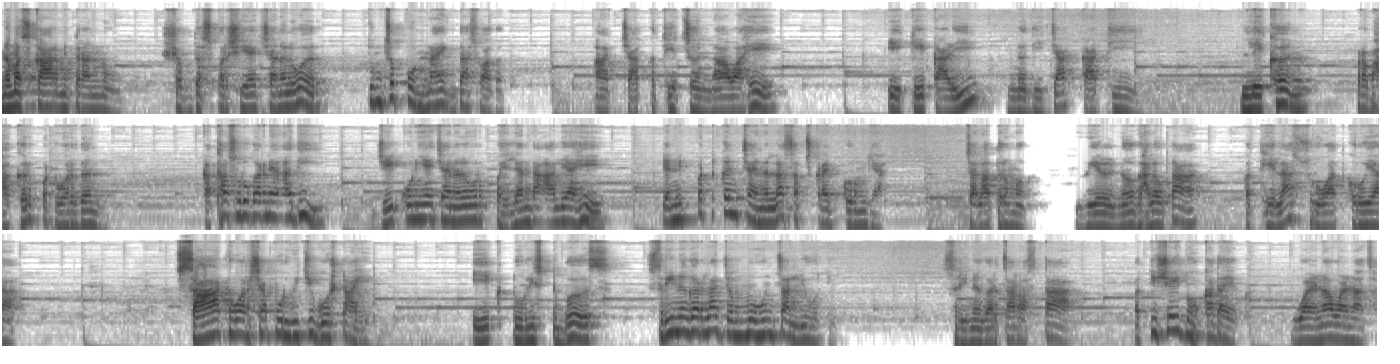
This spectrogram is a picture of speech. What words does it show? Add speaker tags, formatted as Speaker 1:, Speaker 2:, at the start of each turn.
Speaker 1: नमस्कार मित्रांनो शब्दस्पर्शी या चॅनलवर तुमचं पुन्हा एकदा स्वागत. आजच्या कथेचं नाव आहे एकेकाळी नदीच्या काठी. लेखन प्रभाकर पटवर्धन. कथा सुरू करण्याआधी जे कोणी या चॅनलवर पहिल्यांदा आले आहे त्यांनी पटकन चॅनलला सबस्क्राईब करून घ्या. चला तर मग वेळ न घालवता कथेला सुरुवात करूया. साठ वर्षापूर्वीची गोष्ट आहे. एक टुरिस्ट बस श्रीनगरला जम्मूहून चालली होती. श्रीनगरचा रस्ता अतिशय धोकादायक वळणावळणाचा.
